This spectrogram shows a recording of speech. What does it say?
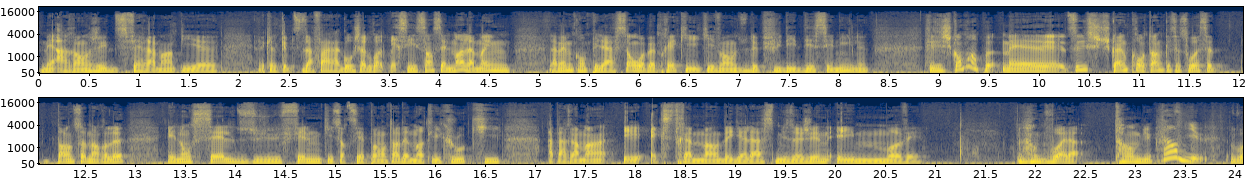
mais arrangé différemment, puis euh, avec quelques petites affaires à gauche, à droite. Mais c'est essentiellement la même, la même compilation ou à peu près qui, qui est vendue depuis des décennies. Là. Je comprends pas, mais sais, je suis quand même contente que ce soit cette bande sonore-là et non celle du film qui est sorti il y a pas longtemps de Motley Crue qui apparemment est extrêmement dégueulasse, misogyne et mauvais. Donc voilà, tant mieux. Tant mieux.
